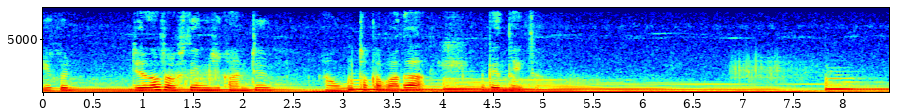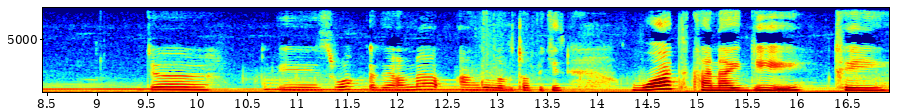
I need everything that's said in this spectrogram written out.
You could there are a lot of things you can do and we'll talk about that a bit later. There is what the other angle of the topic is what can I do to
